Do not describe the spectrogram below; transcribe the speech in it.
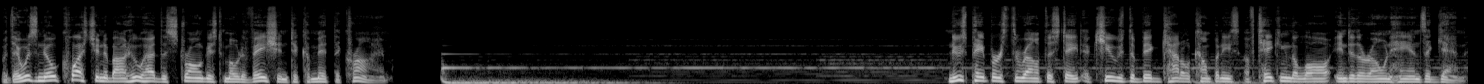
but there was no question about who had the strongest motivation to commit the crime. Newspapers throughout the state accused the big cattle companies of taking the law into their own hands again,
